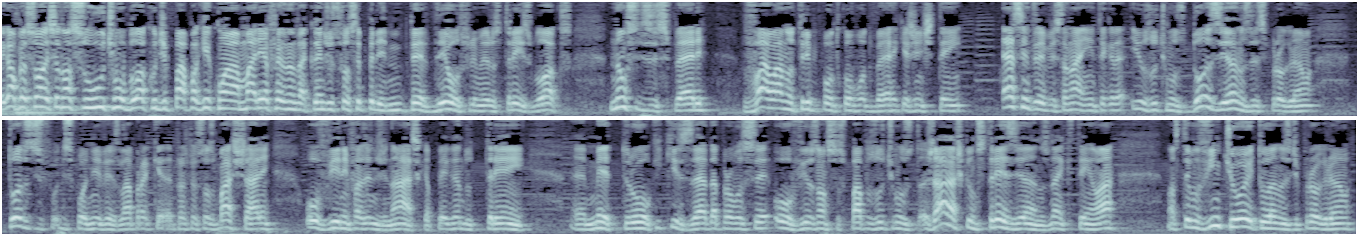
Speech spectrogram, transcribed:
Legal, pessoal, esse é o nosso último bloco de papo aqui com a Maria Fernanda Cândido. Se você per- perdeu os primeiros três blocos, não se desespere. Vá lá no trip.com.br que a gente tem essa entrevista na íntegra e os últimos 12 anos desse programa, todos disp- disponíveis lá para as pessoas baixarem, ouvirem fazendo ginástica, pegando trem, eh, metrô, o que quiser, dá para você ouvir os nossos papos os últimos, já acho que uns 13 anos, né, que tem lá. Nós temos 28 anos de programa.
